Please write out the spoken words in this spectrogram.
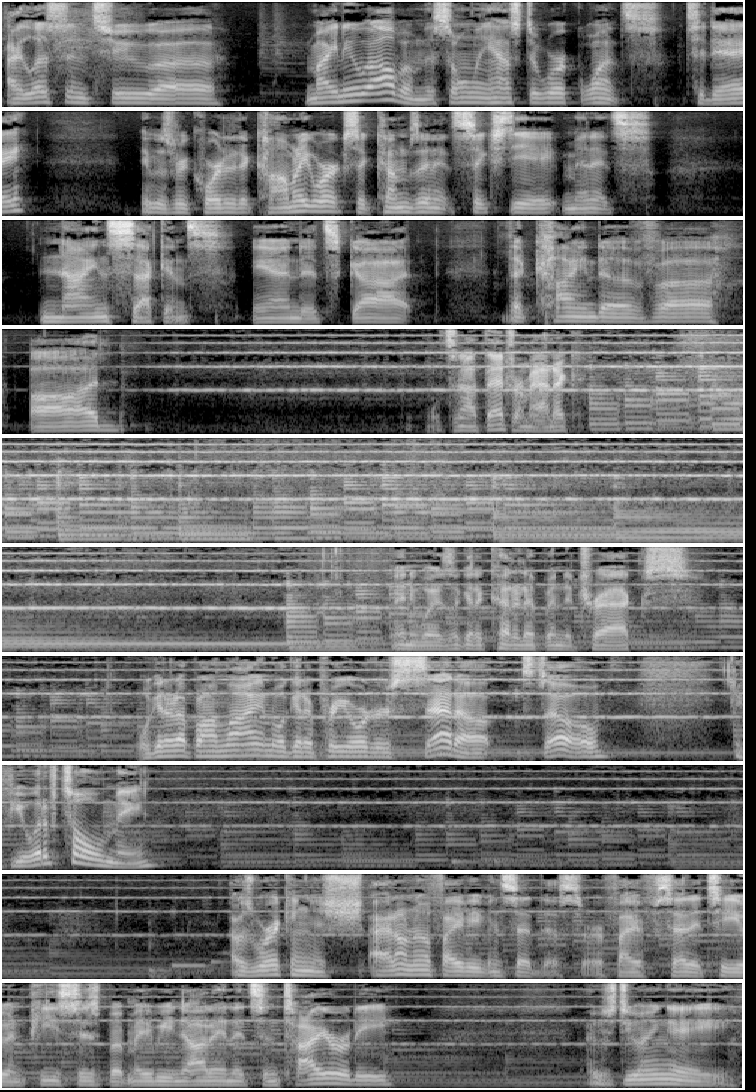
I listened to uh, my new album, This Only Has to Work Once, today. It was recorded at Comedy Works. It comes in at 68 minutes, 9 seconds, and it's got the kind of uh, odd. It's not that dramatic. Anyways, I gotta cut it up into tracks. We'll get it up online, we'll get a pre order set up. So, if you would have told me I was working a sh- I don't know if I've even said this or if I've said it to you in pieces, but maybe not in its entirety. I was doing a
